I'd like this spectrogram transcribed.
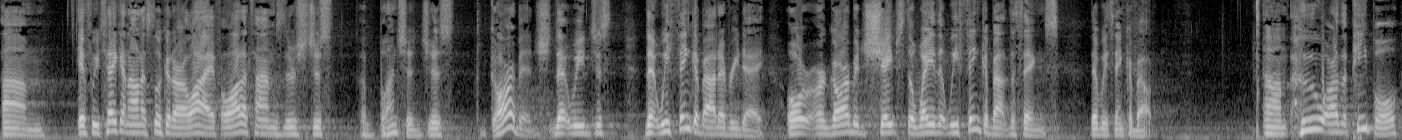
um, if we take an honest look at our life a lot of times there's just a bunch of just garbage that we just that we think about every day or, or garbage shapes the way that we think about the things that we think about um, who are the people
